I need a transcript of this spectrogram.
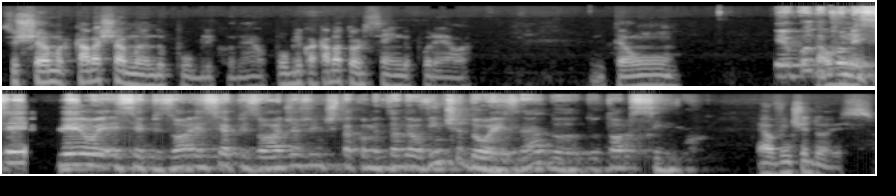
isso chama, acaba chamando o público, né? O público acaba torcendo por ela. Então. Eu, quando talvez. comecei a ver esse episódio, esse episódio a gente está comentando é o 22, né? Do, do top 5. É o 22.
